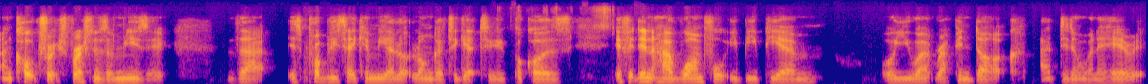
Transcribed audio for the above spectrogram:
and cultural expressions of music that is probably taking me a lot longer to get to because if it didn't have 140 bpm or you weren't rapping dark i didn't want to hear it.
